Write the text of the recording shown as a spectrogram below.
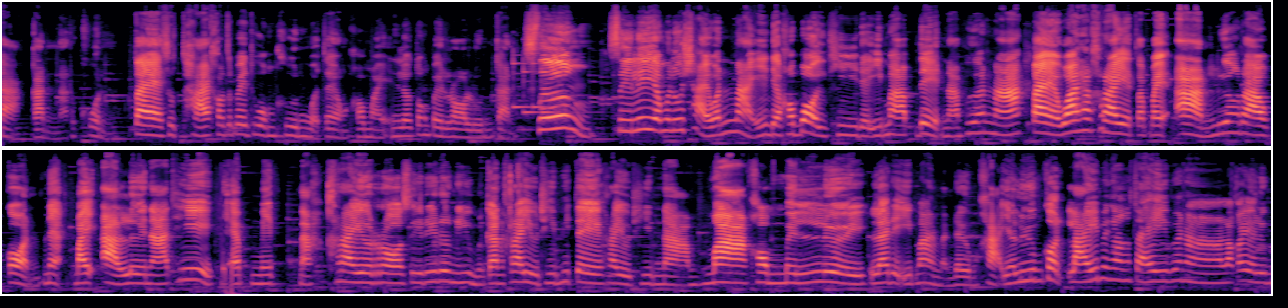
จากกันนะทุกคน แต่สุดท้ายเขาจะไปทวงคืนหัวใจของเขาไหมอันนี้เราต้องไปรอลุ้นกัน ซึ่งซีรีส์ยังไม่รู้ฉายวันไหนเดี๋ยวเขาบอกอีกทีเดี๋ยวอีมาอัปเดตนะเพื่อนนะ แต่ว่าถ้าใครอยากจะไปอ่านเรื่องราวก่อนเนี่ยไปอ่านเลยนะที่ปเม็ดนะใครรอซีรีส์เรื่องนี้อยู่เหมือนกันใครอยู่ทีมพี่เต ใครอยู่ทีมน้ำมาคอมเมนต์เลย และเดี๋ยวอีฟมาอ่านเหมือนเดิมค่ะ อย่าลืมกดไลค์เป็นกำลังใจให้อีฟด้วยนะ แล้วก็อย่าลืม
